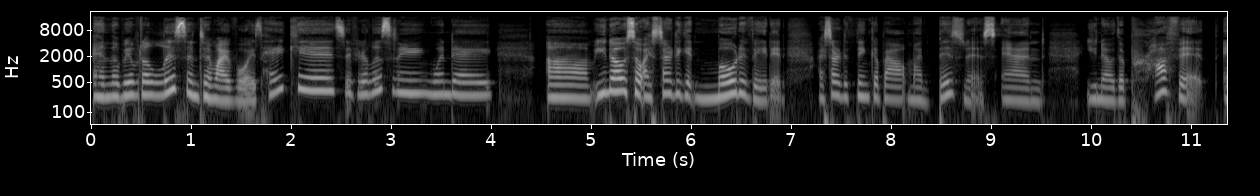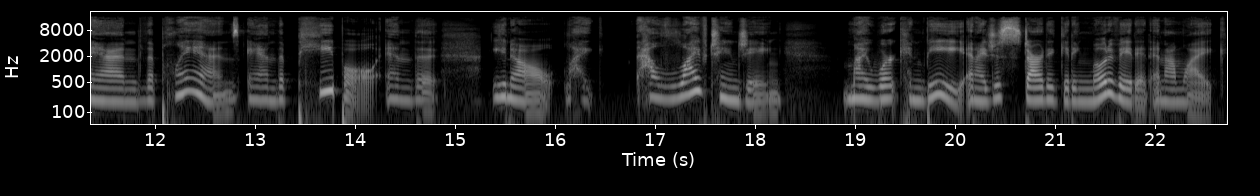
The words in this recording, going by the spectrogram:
And they'll be able to listen to my voice. Hey, kids, if you're listening one day, um, you know, so I started to get motivated. I started to think about my business and, you know, the profit and the plans and the people and the, you know, like how life changing my work can be. And I just started getting motivated. And I'm like,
